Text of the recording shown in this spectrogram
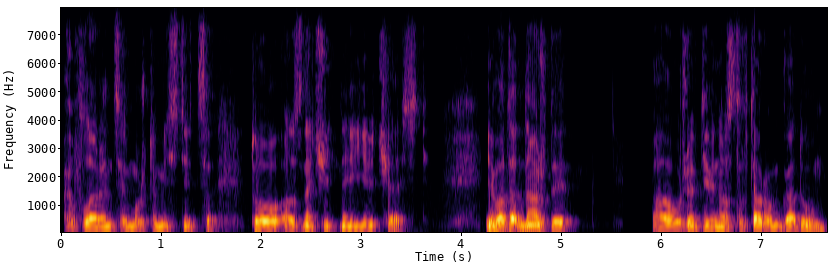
Флоренция может уместиться, то значительная ее часть. И вот однажды, а, уже в 92 году,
